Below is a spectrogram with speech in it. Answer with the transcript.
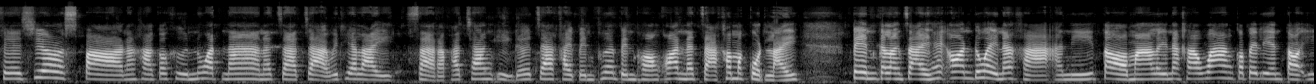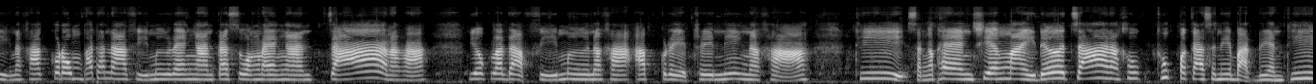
facial spa นะคะ ก็คือนวดหน้านะจ๊ะจากวิทยาลัยสารพัดช่างอีกเด้อจ้าใครเป็นเพื่อนเป็นพ้องอ้อนนะจ๊ะเข้ามากดไลค์เป็นกำลังใจให้อ้อนด้วยนะคะ อันนี้ต่อมาเลยนะคะ ว่างก็ไปเรียนต่ออีกนะคะ กรมพัฒนาฝีมือแรงงานกระทรวงแรงงานจ้านะคะ ยกระดับฝีมือนะคะ อัปเกรดเทรนนิ่งนะคะ ที่สังกะแพงเชียงใหม่เด้อจ้านะทุกทุกประกาศนียบัตรเรียนที่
